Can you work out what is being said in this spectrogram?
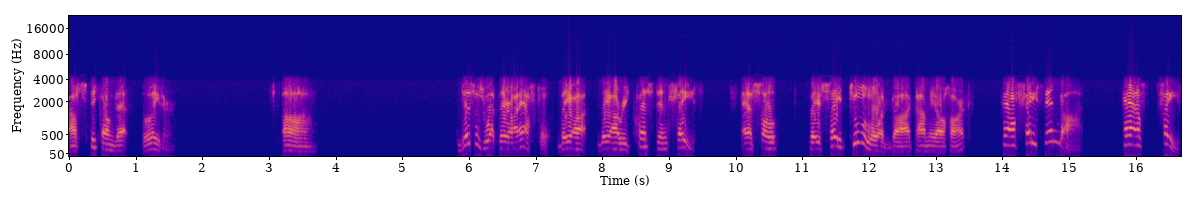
I'll speak on that later. Uh, this is what they are after. They are they are requesting faith, and so they say to the Lord God, Tommy L. Hart, have faith in God, have faith,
